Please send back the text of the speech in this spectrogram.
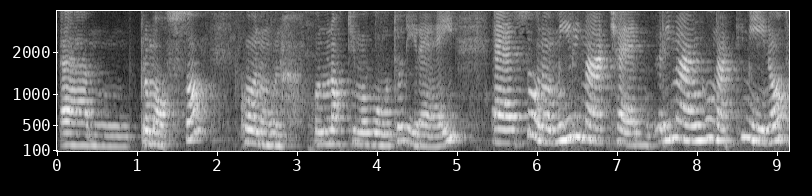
ehm, promosso con un, con un ottimo voto direi. Eh, sono, mi rima cioè, rimango un attimino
